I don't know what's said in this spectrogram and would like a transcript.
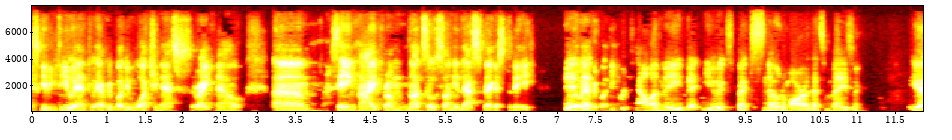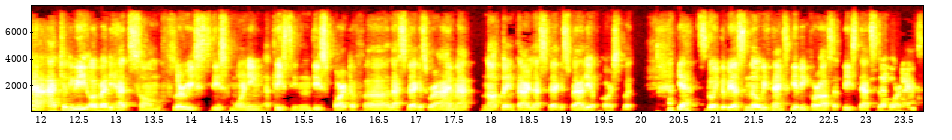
Thanksgiving to you and to everybody watching us right now. Um, saying hi from not so sunny Las Vegas today. Hello, everybody. You were telling me that you expect snow tomorrow. That's amazing. Yeah, actually, we already had some flurries this morning, at least in this part of uh, Las Vegas where I'm at. Not the entire Las Vegas Valley, of course, but yeah, it's going to be a snowy Thanksgiving for us. At least that's the forecast.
